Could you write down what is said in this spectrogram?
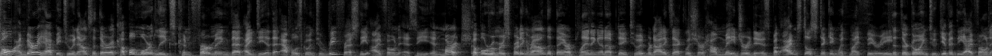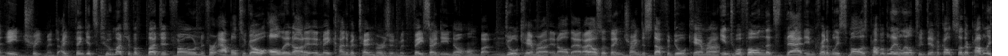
So I'm very happy to announce that there are a couple more leaks confirming that idea that Apple is going to refresh the iPhone SE in March. A couple rumors spreading around that they are planning an update to it. We're not exactly sure how major it is, but I'm still sticking with my theory that they're going to give it the iPhone 8 treatment. I think it's too much of a budget phone for Apple to go all in on it and make kind of a 10 version with Face ID, no home button, dual camera, and all that. I also think trying to stuff a dual camera into a phone that's that incredibly small is probably a little too difficult, so they're probably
